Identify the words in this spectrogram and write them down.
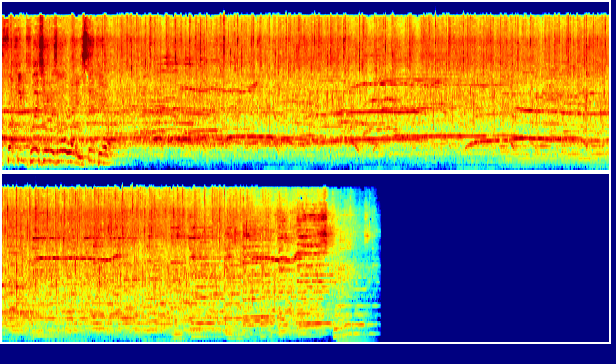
A fucking pleasure as always. Thank you.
